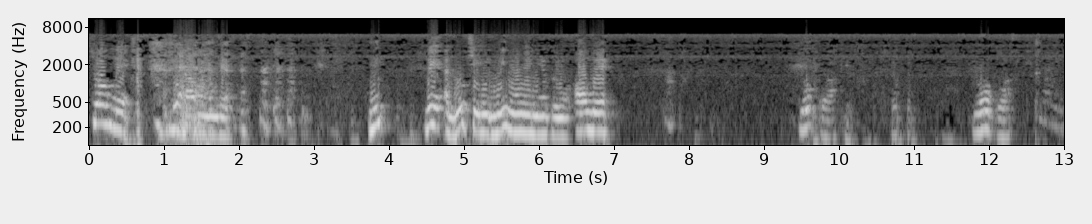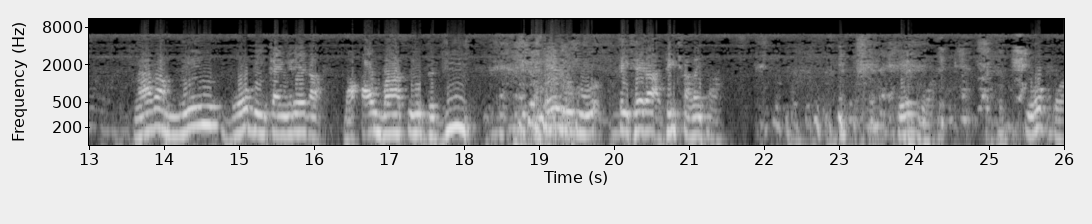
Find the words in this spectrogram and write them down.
ရှုံးနေသာမှုနဲ့ဟင် မေအလို့ချင်မင်းညာနေနေဆိုရင်အောင်မယ်ရောကွာရောကွာငါကမင်းဘောဘီကင်ကလေးကမအောင်ပါစေတည်းအဲလိုကိုတိတ်ထဲကအဓိဋ္ဌာန်လိုက်ပါရောကွာရောကွာ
